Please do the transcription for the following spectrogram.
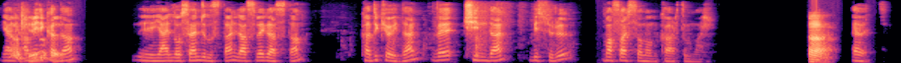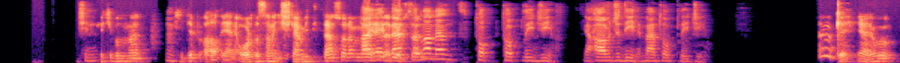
Yani okay, Amerika'dan e, yani Los Angeles'tan, Las Vegas'tan, Kadıköy'den ve Çin'den bir sürü masaj salonu kartım var. Aa. Evet. Çin... Peki bunlar Hı. gidip al, yani orada sana işlem bittikten sonra mı Hayır hayır ben yoksa... tamamen top, toplayıcıyım. Yani avcı değilim ben toplayıcıyım. Okey yani bu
